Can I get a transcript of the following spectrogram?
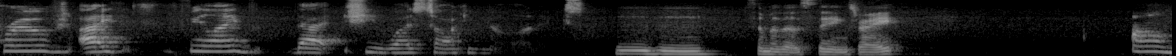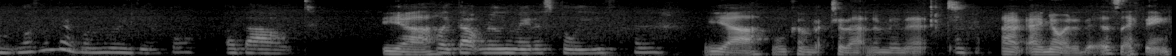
proved I feel like that she was talking to Onyx. mm-hmm some of those things right Um, wasn't there one more example about yeah like that really made us believe her? Yeah, we'll come back to that in a minute. Okay. I, I know what it is, I think.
